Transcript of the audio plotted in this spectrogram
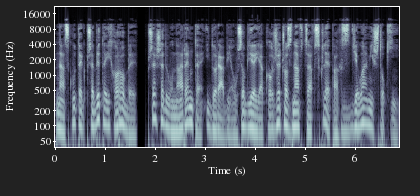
na skutek przebytej choroby, przeszedł na rentę i dorabiał sobie jako rzeczoznawca w sklepach z dziełami sztuki.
